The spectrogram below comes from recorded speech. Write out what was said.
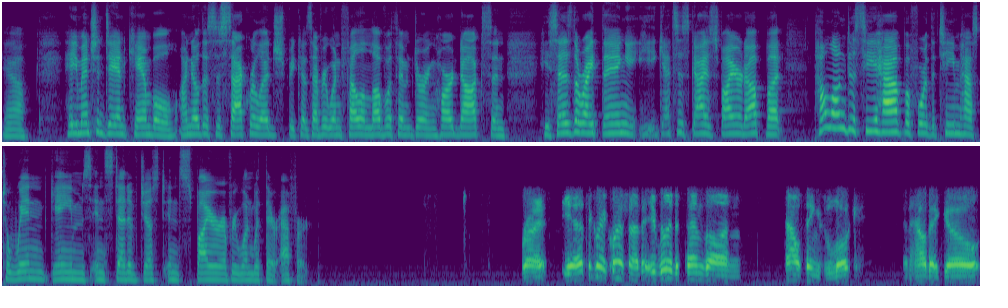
Yeah. Hey, you mentioned Dan Campbell. I know this is sacrilege because everyone fell in love with him during Hard Knocks, and he says the right thing. He, he gets his guys fired up, but how long does he have before the team has to win games instead of just inspire everyone with their effort? Right. Yeah, that's a great question. I think it really depends on how things look and how they go.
